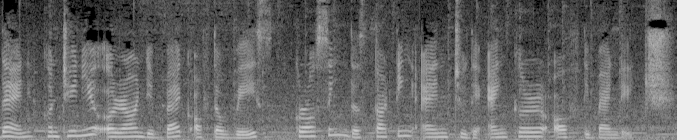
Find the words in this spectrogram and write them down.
Then continue around the back of the waist, crossing the starting end to the anchor of the bandage.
